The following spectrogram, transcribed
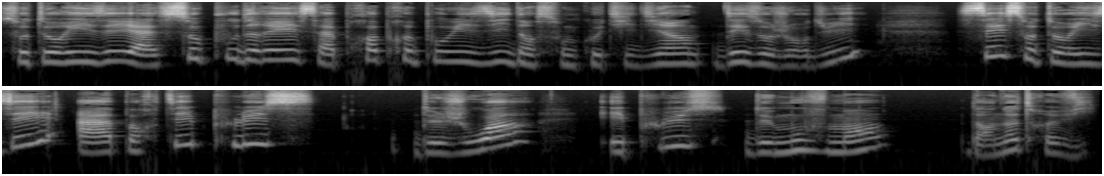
s'autoriser à saupoudrer sa propre poésie dans son quotidien dès aujourd'hui, c'est s'autoriser à apporter plus de joie et plus de mouvement dans notre vie.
